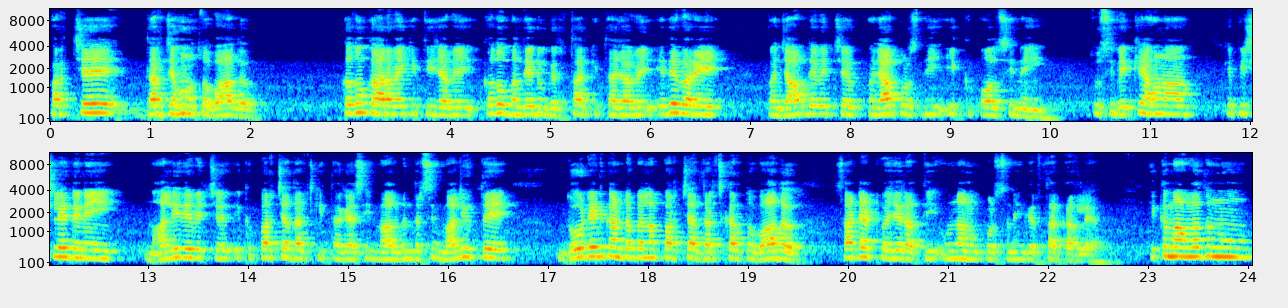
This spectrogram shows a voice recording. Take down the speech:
ਪਰਚੇ ਦਰਜ ਹੋਣ ਤੋਂ ਬਾਅਦ ਕਦੋਂ ਕਾਰਵਾਈ ਕੀਤੀ ਜਾਵੇ, ਕਦੋਂ ਬੰਦੇ ਨੂੰ ਗ੍ਰਿਫਤਾਰ ਕੀਤਾ ਜਾਵੇ, ਇਹਦੇ ਬਾਰੇ ਪੰਜਾਬ ਦੇ ਵਿੱਚ ਪੰਜਾਬ ਪੁਲਿਸ ਦੀ ਇੱਕ ਪਾਲਿਸੀ ਨਹੀਂ। ਤੁਸੀਂ ਵੇਖਿਆ ਹੋਣਾ ਕਿ ਪਿਛਲੇ ਦਿਨੀ ਮਹਾਲੀ ਦੇ ਵਿੱਚ ਇੱਕ ਪਰਚਾ ਦਰਜ ਕੀਤਾ ਗਿਆ ਸੀ, ਮਾਲਵਿੰਦਰ ਸਿੰਘ ਮਾਲੀ ਉੱਤੇ। 2.5 ਘੰਟਾ ਪਹਿਲਾਂ ਪਰਚਾ ਦਰਜ ਕਰਨ ਤੋਂ ਬਾਅਦ 8:30 ਵਜੇ ਰਾਤੀ ਉਹਨਾਂ ਨੂੰ ਪੁਲਿਸ ਨੇ ਗ੍ਰਿਫਤਾਰ ਕਰ ਲਿਆ। ਇੱਕ ਮਾਮਲਾ ਤੁਹਾਨੂੰ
